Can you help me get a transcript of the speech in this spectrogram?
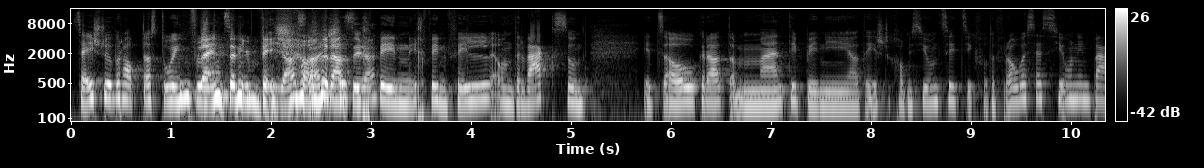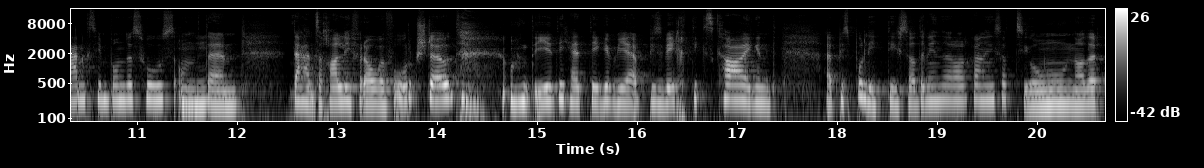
sagst du überhaupt, dass du Influencerin bist? Ja, oder? Also ich, ja. bin, ich bin viel unterwegs und jetzt auch gerade am Montag bin ich an der ersten Kommissionssitzung von der Frauensession in Bern im Bundeshaus mhm. und ähm, da haben sich alle Frauen vorgestellt und jede hat irgendwie etwas Wichtiges gehabt, irgend etwas Politisches oder in einer Organisation oder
